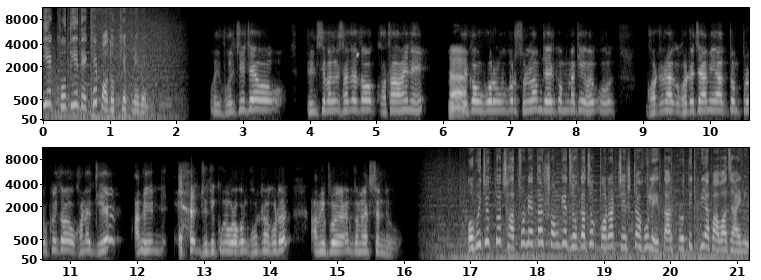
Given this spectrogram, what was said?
গিয়ে খতিয়ে দেখে পদক্ষেপ নেবেন। ওই বলছি যে ও প্রিন্সিপালের সাথে তো কথা হয়নি। হ্যাঁ। এরকম উপর উপর শুনলাম যে এরকম নাকি ঘটনা ঘটেছে আমি একদম প্রকৃত ওখানে গিয়ে আমি যদি কোনো রকম ঘটনা ঘটে আমি একদম অ্যাকশন নেব। অভিযুক্ত ছাত্র নেতার সঙ্গে যোগাযোগ করার চেষ্টা হলে তার প্রতিক্রিয়া পাওয়া যায়নি।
